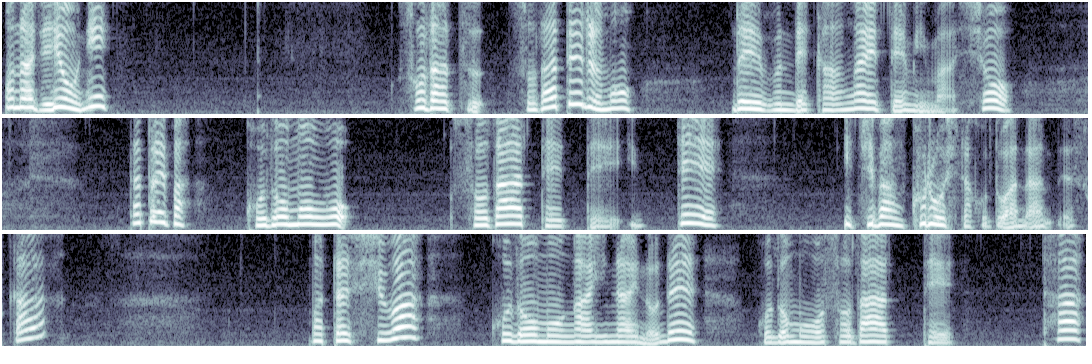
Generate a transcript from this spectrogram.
同じように育つ、育てるも例文で考えてみましょう。例えば子供を育てていて一番苦労したことは何ですか？私は子供がいないので子供を育てた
